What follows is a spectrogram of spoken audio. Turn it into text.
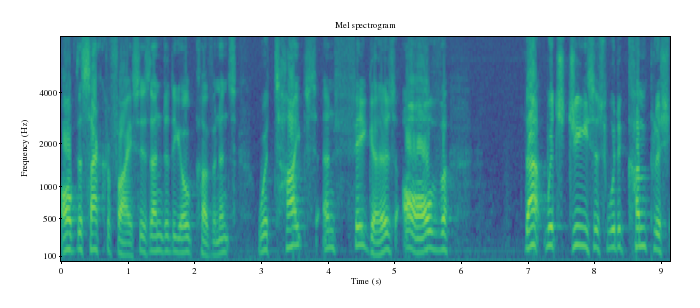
of the sacrifices under the Old Covenants were types and figures of that which Jesus would accomplish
